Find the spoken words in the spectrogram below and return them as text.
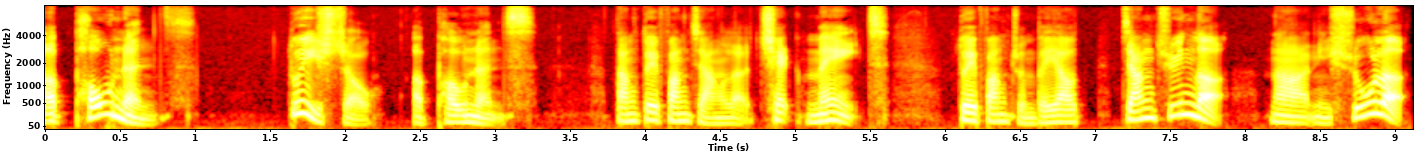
opponents，对手，opponents。当对方讲了 checkmate，对方准备要将军了，那你输了，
